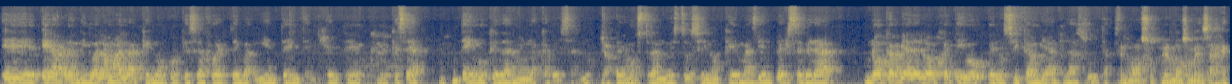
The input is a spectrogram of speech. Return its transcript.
eh, he aprendido a la mala que no porque sea fuerte, valiente, inteligente o lo que sea, tengo que darme en la cabeza, ¿no? Acuerdo. Demostrando esto, sino que más bien perseverar, no cambiar el objetivo, pero sí cambiar las rutas. ¿no? Hermoso, hermoso mensaje.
